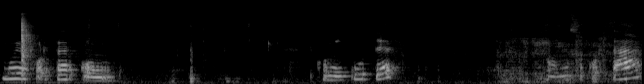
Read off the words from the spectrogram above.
voy a cortar con, con mi cúter. Vamos a cortar.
